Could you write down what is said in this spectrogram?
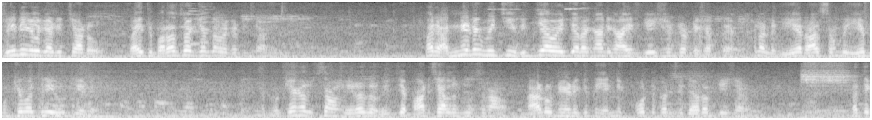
క్లినిక్లు కట్టించాడు. రైతు భరోసా కేంద్రాలు కట్టించాడు. మరి అన్నిటికి మించి విద్యా వైద్య రంగానికి ఆయన చేసినటువంటి ఘనత ఎక్కడ లేదు. ఏ రాష్ట్రంలో ఏ ముఖ్యమంత్రి యూజ్ చేయలేదు. ముఖ్యంగా చూస్తాం ఈరోజు విద్య పాఠశాలలు చూస్తున్నాం. నాడు నేడు కింద ఎన్ని కోట్లు ఖర్చు డెవలప్ చేశాడు ప్రతి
